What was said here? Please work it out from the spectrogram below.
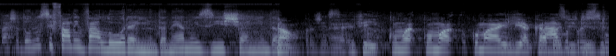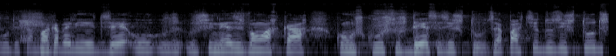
Embaixador, não se fala em valor ainda, né? Não existe ainda não, projeção. É, enfim, como, a, como, a, como a Eli acaba de dizer, como acaba de dizer, o, os, os, chineses vão arcar com os custos desses estudos. A partir dos estudos,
